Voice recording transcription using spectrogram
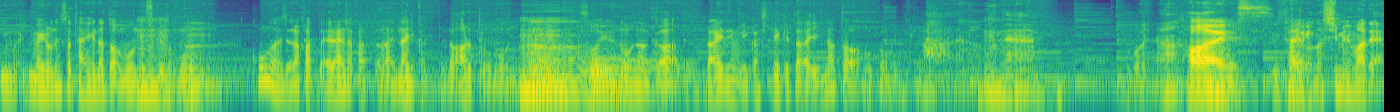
今今いろんな人大変だとは思うんですけども、コロナじゃなかったら得られなかったな何かっていうのはあると思うので、うん。そういうのをなんか来年も生かしていけたらいいなとは僕は思いますね。ああなるほどね、すごいな。はい、うんすごい最後の締めまで。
